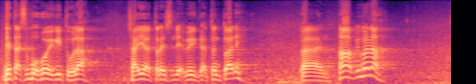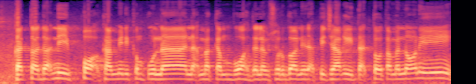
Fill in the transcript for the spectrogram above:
Dia tak sebut weh gitulah. Saya translate bagi kat tuan-tuan ni. Kan? Ha di mana? Kata dak ni pak kami di kempunan nak makan buah dalam syurga ni nak pergi cari tak tahu tak mana ni.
